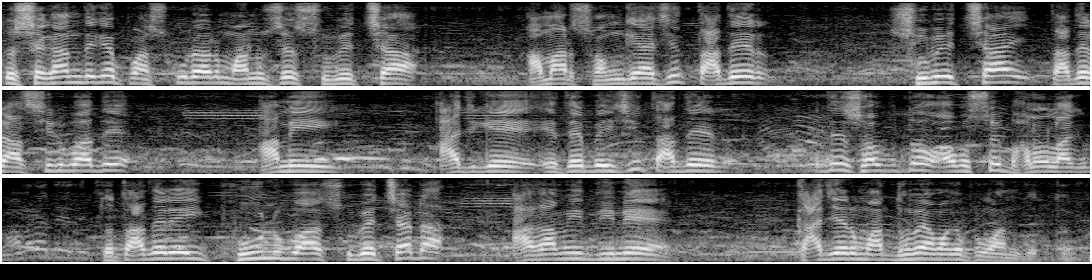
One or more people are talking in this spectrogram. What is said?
তো সেখান থেকে পাঁশকুড়ার মানুষের শুভেচ্ছা আমার সঙ্গে আছে। তাদের শুভেচ্ছায়, তাদের আশীর্বাদে আমি আজকে এতে পেয়েছি। তাদের, এতে সব তো অবশ্যই ভালো লাগবে। তো তাদের এই ফুল বা শুভেচ্ছাটা আগামী দিনে কাজের মাধ্যমে আমাকে প্রমাণ করতে হবে।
